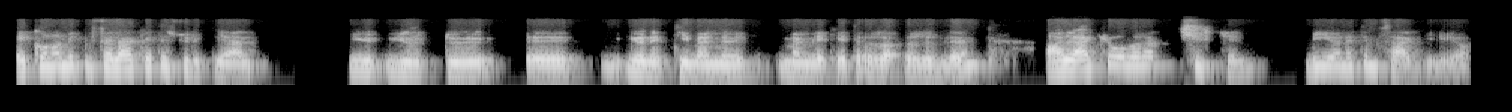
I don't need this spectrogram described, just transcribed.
ekonomik bir felakete sürükleyen yürüttüğü, e, yönettiği memleket, memleketi öz, özür dilerim. Ahlaki olarak çirkin bir yönetim sergiliyor.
